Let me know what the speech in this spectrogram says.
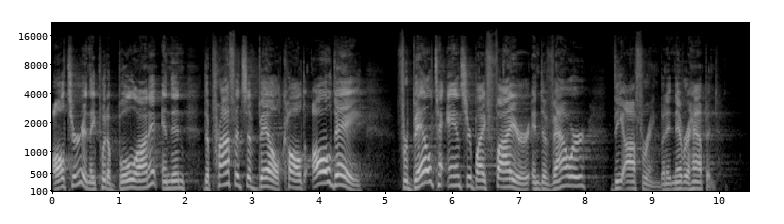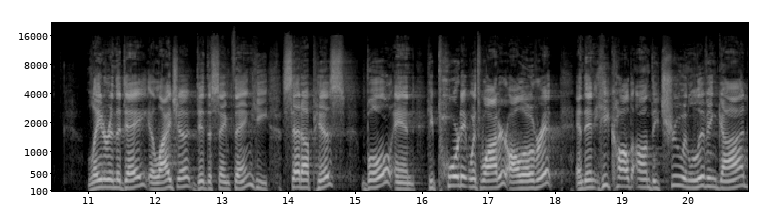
altar and they put a bull on it. And then the prophets of Baal called all day for Baal to answer by fire and devour the offering, but it never happened. Later in the day, Elijah did the same thing. He set up his bull and he poured it with water all over it. And then he called on the true and living God.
